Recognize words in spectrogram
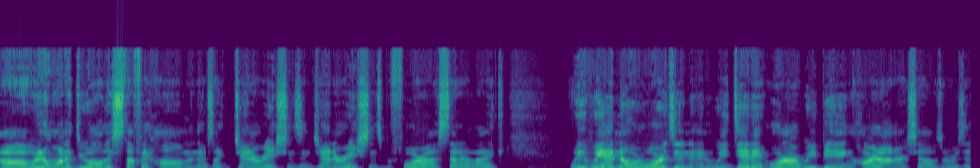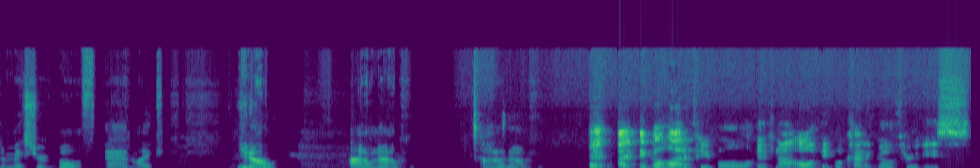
oh, we don't want to do all this stuff at home, and there's like generations and generations before us that are like, we, we had no rewards and, and we did it or are we being hard on ourselves or is it a mixture of both and like you know i don't know i don't know eh, i think a lot of people if not all people kind of go through these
